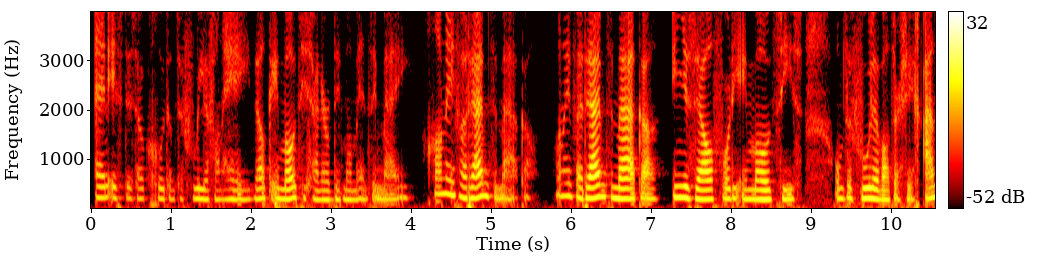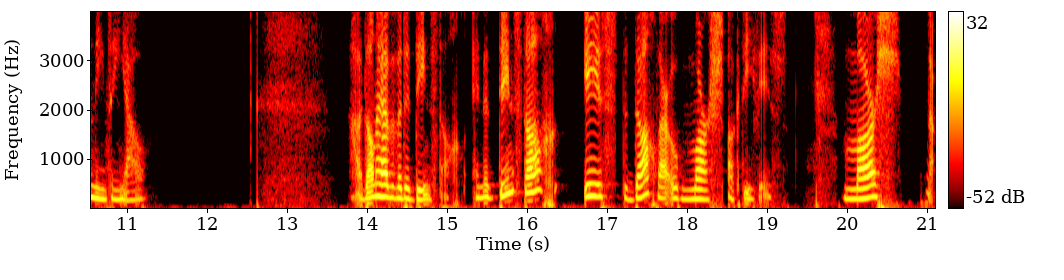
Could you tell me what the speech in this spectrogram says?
En is het dus ook goed om te voelen van, hé, hey, welke emoties zijn er op dit moment in mij? Gewoon even ruimte maken. Gewoon even ruimte maken in jezelf voor die emoties. Om te voelen wat er zich aandient in jou. Nou, dan hebben we de dinsdag. En de dinsdag is de dag waarop Mars actief is. Mars, nou,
